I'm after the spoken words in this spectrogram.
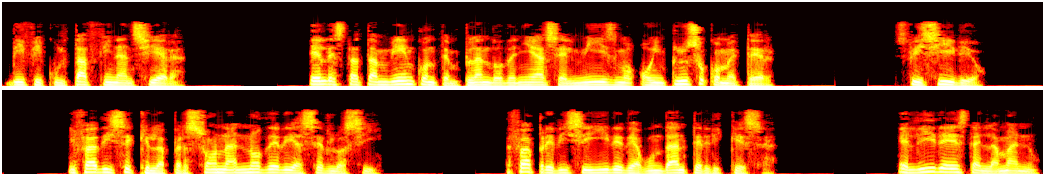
dificultad financiera, él está también contemplando dañarse él mismo o incluso cometer suicidio. Ifa dice que la persona no debe hacerlo así. Fa predice de abundante riqueza. El ire está en la mano.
